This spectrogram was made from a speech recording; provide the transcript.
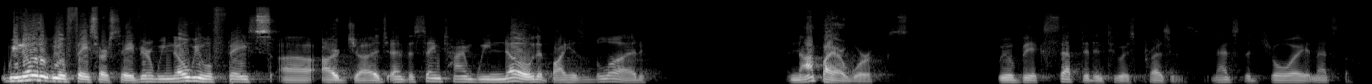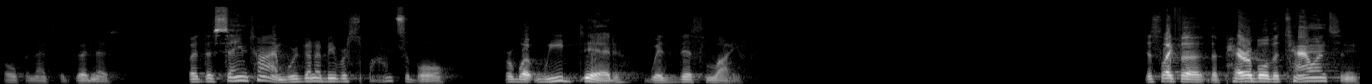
we know that we will face our Savior. We know we will face uh, our judge. And at the same time, we know that by his blood, not by our works, we will be accepted into his presence. And that's the joy, and that's the hope, and that's the goodness. But at the same time, we're going to be responsible for what we did with this life. Just like the, the parable of the talents, and,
